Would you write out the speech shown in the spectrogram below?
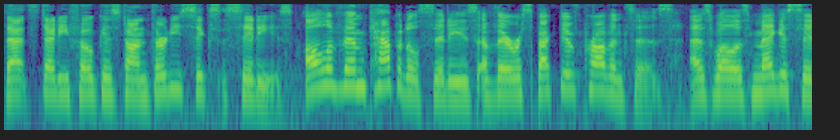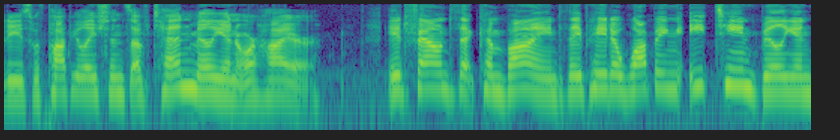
That study focused on 36 cities, all of them capital cities of their respective provinces, as well as megacities with populations of 10 million or higher. It found that combined, they paid a whopping $18 billion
